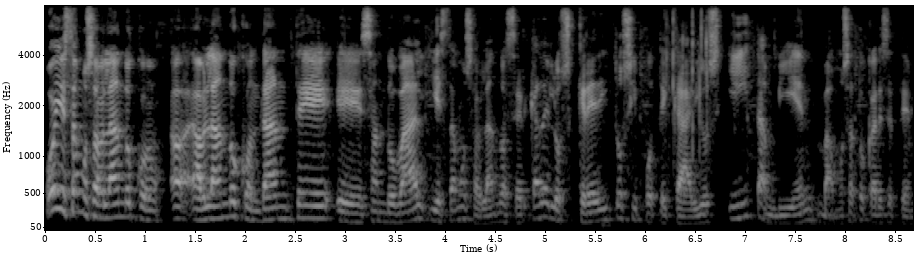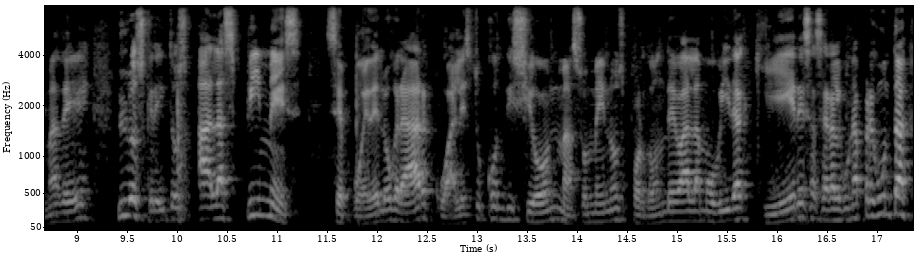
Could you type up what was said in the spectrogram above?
hoy estamos hablando con, ah, hablando con Dante eh, Sandoval y estamos hablando acerca de los créditos hipotecarios y también vamos a tocar ese tema de los créditos a las pymes. ¿Se puede lograr? ¿Cuál es tu condición? Más o menos, ¿por dónde va la movida? ¿Quieres hacer alguna pregunta?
